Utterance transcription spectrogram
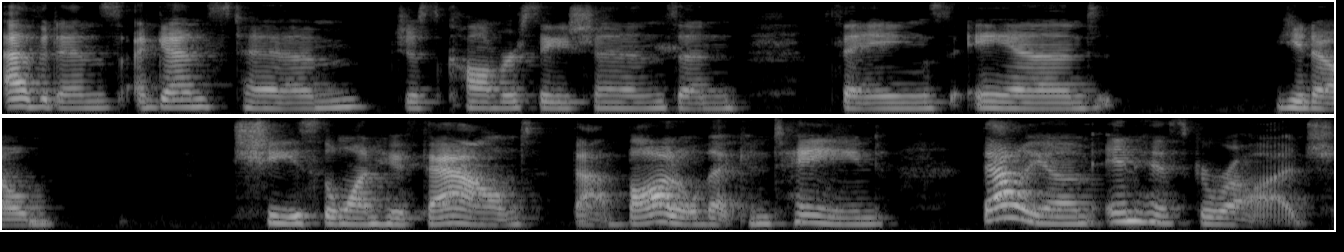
evidence against him, just conversations and things. And, you know, she's the one who found that bottle that contained Valium in his garage.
